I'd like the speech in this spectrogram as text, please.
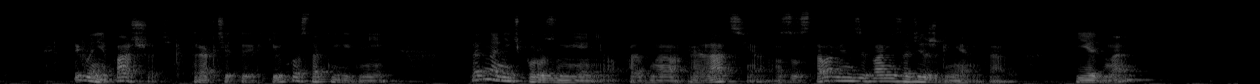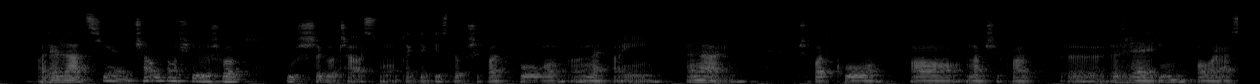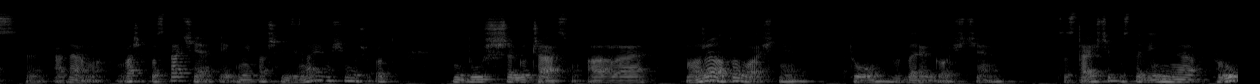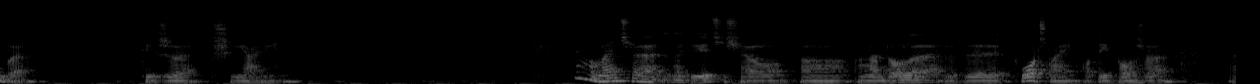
Jakby nie patrzeć, w trakcie tych kilku ostatnich dni pewna nić porozumienia, pewna relacja została między wami zadzierzgnięta. Jedne relacje ciągną się już od dłuższego czasu, tak jak jest to w przypadku Nefa i Enari. W przypadku o, na przykład Rerin oraz e, Adama. Wasze postacie, jakby nie patrzeć, znają się już od dłuższego czasu, ale może oto właśnie tu, w Beregoście, zostaliście wystawieni na próbę tychże przyjaźni. W tym momencie znajdujecie się e, na dole w tłocznej o tej porze e,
